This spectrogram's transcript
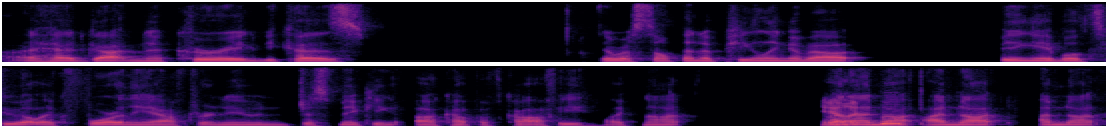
i had gotten a Keurig because there was something appealing about being able to at like four in the afternoon just making a cup of coffee like not Yeah, and like, i'm boop. not i'm not i'm not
